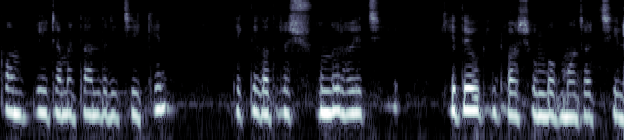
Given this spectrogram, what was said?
কমপ্লিট আমার তান্দুরি চিকেন দেখতে কতটা সুন্দর হয়েছে। খেতেও কিন্তু অসম্ভব মজার ছিল।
